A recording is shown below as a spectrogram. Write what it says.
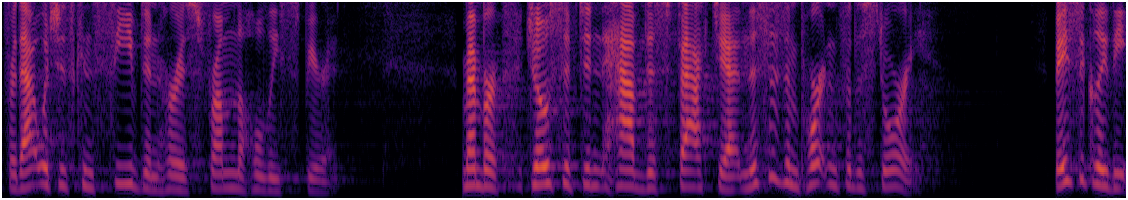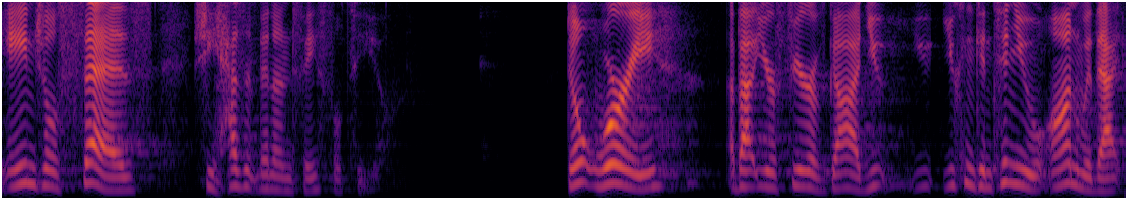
For that which is conceived in her is from the Holy Spirit. Remember, Joseph didn't have this fact yet, and this is important for the story. Basically, the angel says, She hasn't been unfaithful to you. Don't worry about your fear of God. You, you, you can continue on with that.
